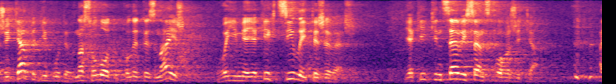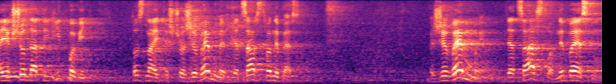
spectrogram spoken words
життя тоді буде в насолоду, коли ти знаєш, во ім'я яких цілей ти живеш, який кінцевий сенс твого життя. А якщо дати відповідь, то знайте, що живемо ми для Царства Небесного. Живемо ми для Царства Небесного.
